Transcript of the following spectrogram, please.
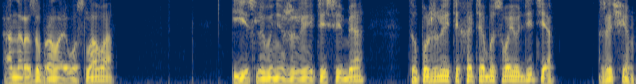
она разобрала его слова. «Если вы не жалеете себя, то пожалейте хотя бы свое дитя. Зачем?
